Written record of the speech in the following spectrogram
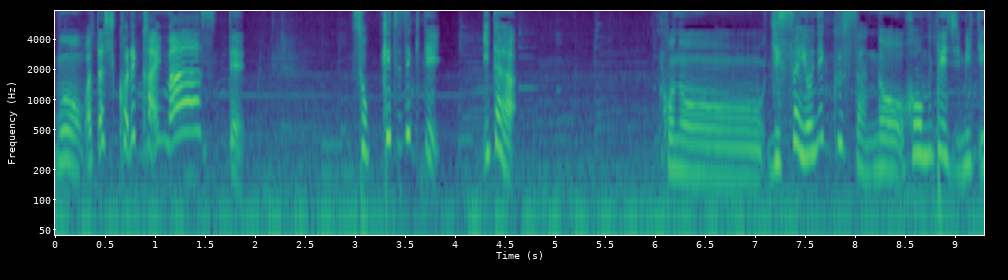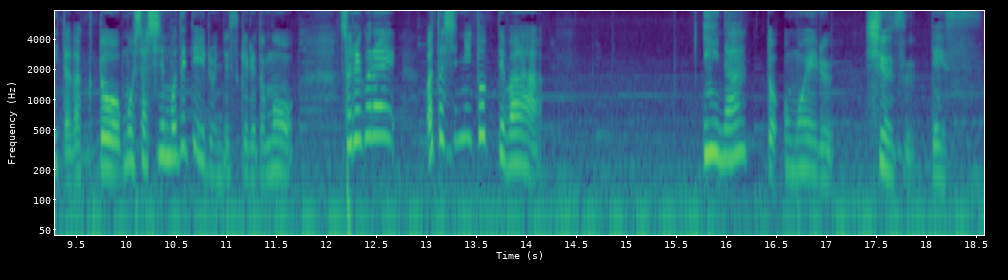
もう私これ買いますって即決できていたこの実際ヨネックスさんのホームページ見ていただくともう写真も出ているんですけれどもそれぐらい私にとってはいいなと思えるシューズです。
